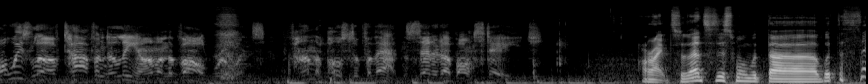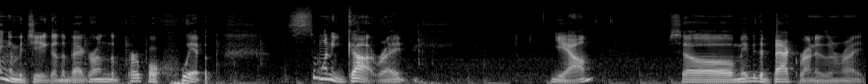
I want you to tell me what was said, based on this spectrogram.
always loved Typhon de Leon and the Vault Ruins. Find the poster for that and set it up on stage. All right, so that's this one with the with the thingamajig on the background, the purple whip. This is the one he got, right? Yeah. So maybe the background isn't right.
